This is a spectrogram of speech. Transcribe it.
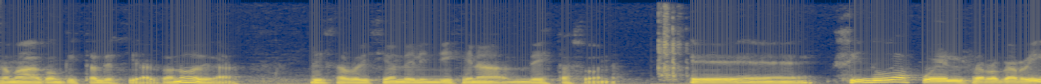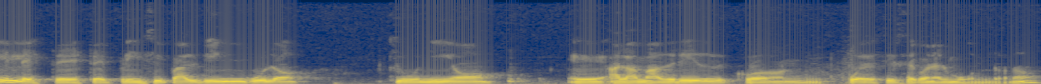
llamada conquista del desierto, ¿no? de la desaparición del indígena de esta zona. Eh, sin duda fue el ferrocarril este, este principal vínculo que unió eh, a la Madrid con, puede decirse, con el mundo.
